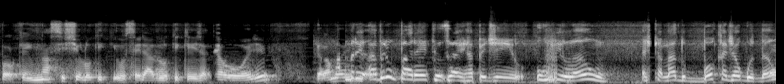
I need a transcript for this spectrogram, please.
Pô, quem não assistiu Luke, o seriado Luke Cage até hoje pelo amor abre, de abre um parênteses aí rapidinho. O vilão é chamado Boca de Algodão.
